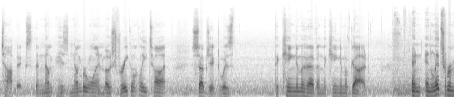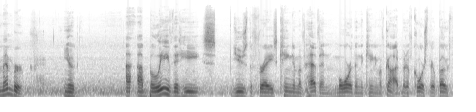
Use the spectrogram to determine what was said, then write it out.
topics, the num- his number one most frequently taught subject was the kingdom of heaven, the kingdom of God. And and let's remember, you know, I, I believe that he use the phrase kingdom of heaven more than the kingdom of God, but of course they're both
